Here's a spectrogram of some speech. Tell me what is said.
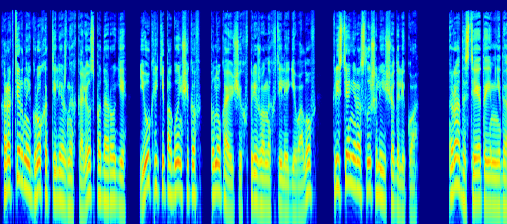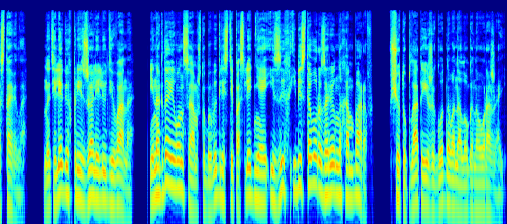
Характерный грохот тележных колес по дороге и окрики погонщиков, понукающих впряженных в телеге валов, крестьяне расслышали еще далеко. Радости это им не доставило. На телегах приезжали люди Вана, иногда и он сам, чтобы выгрести последнее из их и без того разоренных амбаров в счет уплаты ежегодного налога на урожай.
